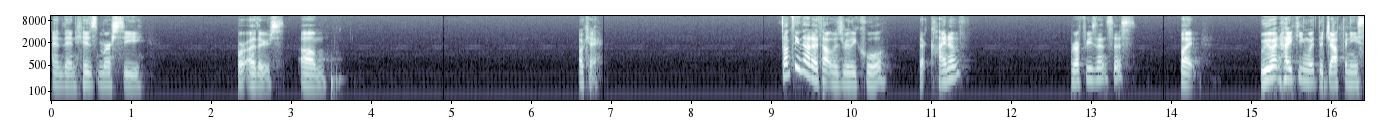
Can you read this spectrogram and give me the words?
and then His mercy for others. Um, Okay. Something that I thought was really cool that kind of represents this, but we went hiking with the Japanese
